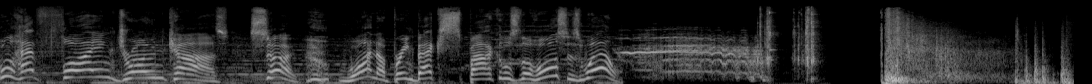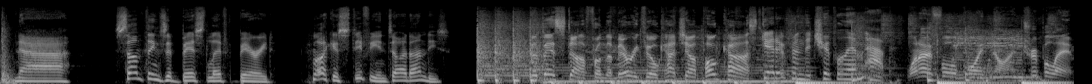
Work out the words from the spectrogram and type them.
will have flying drone cars. So, why not bring back Sparkles the horse as well? Nah, some things are best left buried, like a stiffy in tight undies. The best stuff from the Merrickville Catch Up Podcast. Get it from the Triple M app. 104.9 Triple M.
